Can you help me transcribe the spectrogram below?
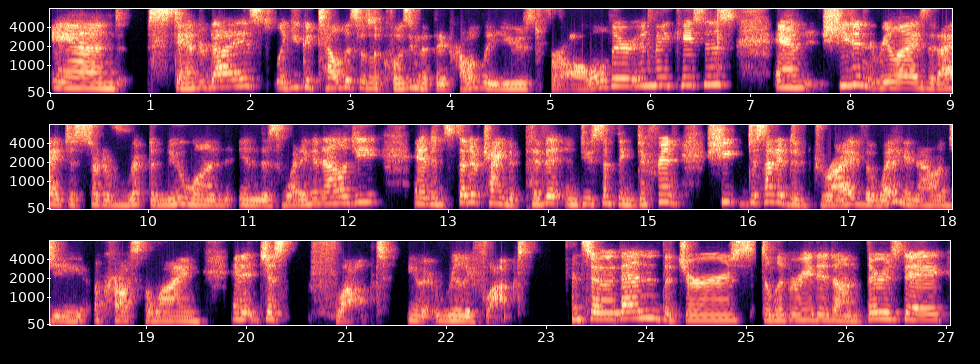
and standardized. Like you could tell this was a closing that they probably used for all their inmate cases. And she didn't realize that I had just sort of ripped a new one in this wedding analogy. And instead of trying to pivot and do something different, she decided to drive the wedding analogy across the line. And it just flopped. You know, it really flopped. And so then the jurors deliberated on Thursday.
